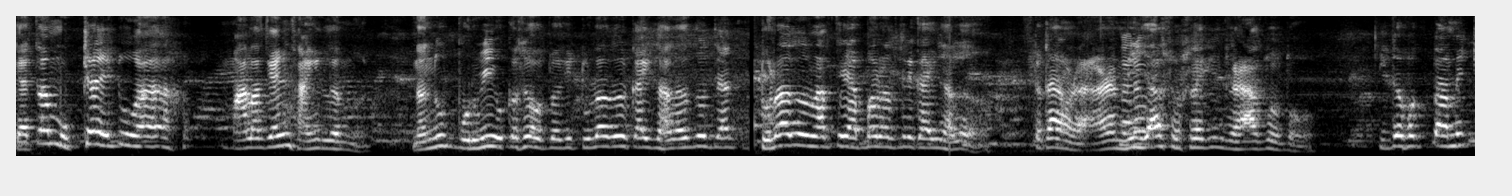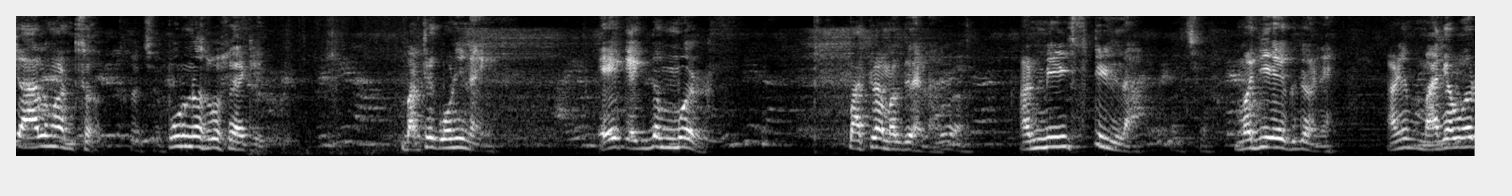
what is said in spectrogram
त्याचा मुख्य हेतू हा मला त्याने सांगितलं मग नंदू पूर्वी कसं होतं की तुला जर काही झालं तर त्या तुला जर रात्री अपरात्री काही झालं तर काय होणार? आणि मी ज्या सोसायटीत राहत होतो. तिथं फक्त आम्ही चार माणसं अच्छा. पूर्ण सोसायटी. बाकी कोणी नाही. एक एकदम वर पाचव्या मजल्याला. बरं. आणि मी स्टीलला. मध्ये एक जण आहे. आणि माझ्यावर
